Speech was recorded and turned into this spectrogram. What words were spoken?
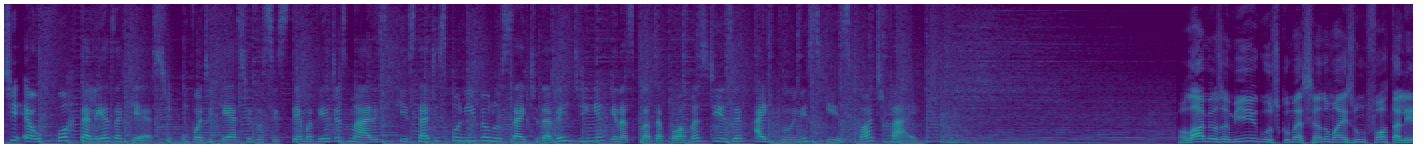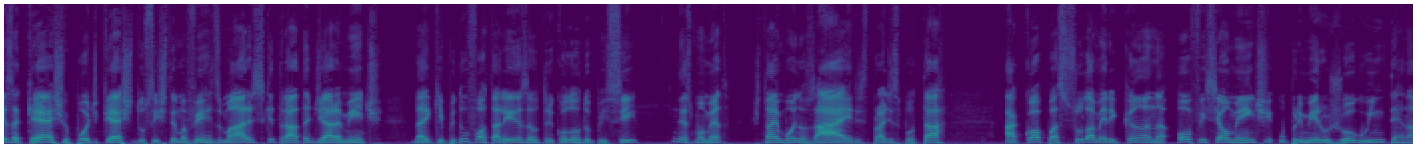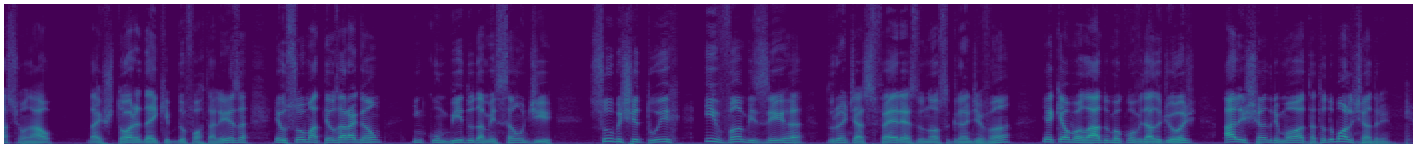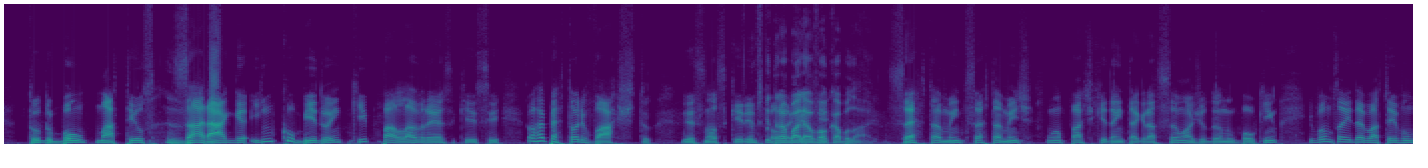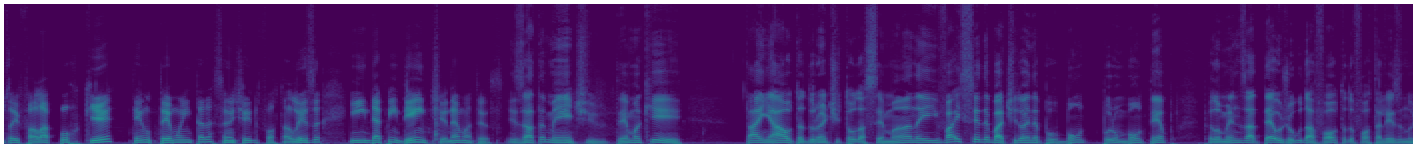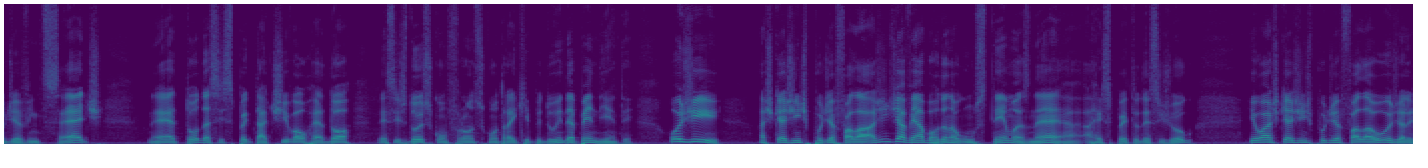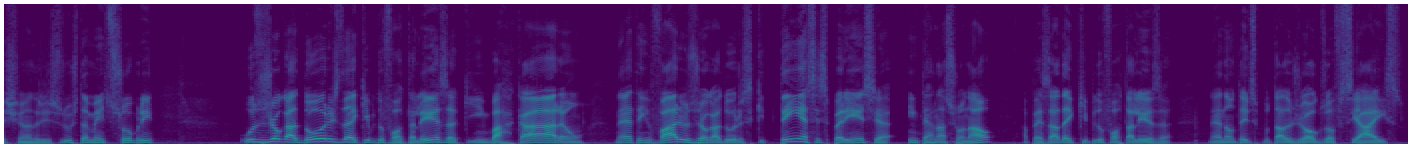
Este é o Fortaleza Cast, um podcast do Sistema Verdes Mares que está disponível no site da Verdinha e nas plataformas Deezer, iTunes e Spotify. Olá, meus amigos, começando mais um Fortaleza Cast, o podcast do Sistema Verdes Mares que trata diariamente da equipe do Fortaleza, o tricolor do PC, que nesse momento está em Buenos Aires para disputar a Copa Sul-Americana, oficialmente o primeiro jogo internacional da história da equipe do Fortaleza. Eu sou Matheus Aragão, incumbido da missão de substituir Ivan Bezerra durante as férias do nosso grande Ivan. E aqui ao meu lado, o meu convidado de hoje, Alexandre Mota. Tudo bom, Alexandre? Tudo bom? Matheus Zaraga, incumbido, hein? Que palavra é essa que esse é o repertório vasto desse nosso querido Temos que trabalhar aqui. o vocabulário. Certamente, certamente, uma parte aqui da integração ajudando um pouquinho. E vamos aí debater, vamos aí falar porque tem um tema interessante aí do Fortaleza e independente, né, Matheus? Exatamente, tema que está em alta durante toda a semana e vai ser debatido ainda por, bom, por um bom tempo, pelo menos até o jogo da volta do Fortaleza no dia 27 né, toda essa expectativa ao redor desses dois confrontos contra a equipe do Independiente. Hoje, acho que a gente podia falar, a gente já vem abordando alguns temas, né, a, respeito desse jogo. Eu acho que a gente podia falar hoje, Alexandre, justamente sobre os jogadores da equipe do Fortaleza que embarcaram, né? Tem vários jogadores que têm essa experiência internacional, apesar da equipe do Fortaleza né, não ter disputado jogos oficiais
